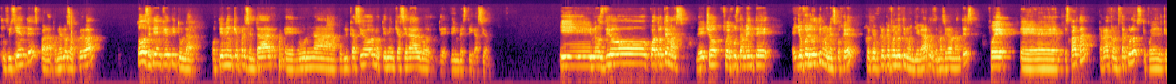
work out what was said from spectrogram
suficientes para ponerlos a prueba. Todos se tienen que titular o tienen que presentar eh, una publicación o tienen que hacer algo de, de investigación y nos dio cuatro temas. De hecho, fue justamente, yo fui el último en escoger, creo que, creo que fue el último en llegar, los demás llegaron antes. Fue eh, Spartan, carrera con obstáculos, que fue el que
